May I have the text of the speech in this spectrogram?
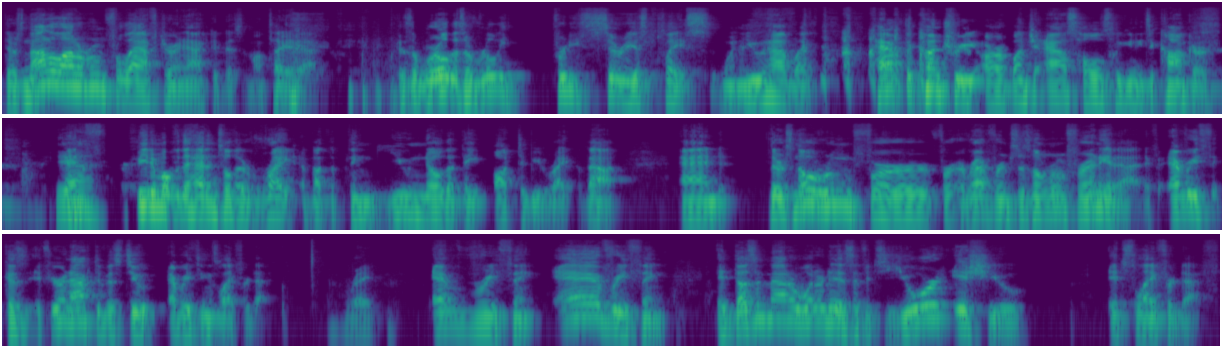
there's not a lot of room for laughter in activism. I'll tell you that because the world is a really pretty serious place when you have like half the country are a bunch of assholes who you need to conquer yeah. and beat them over the head until they're right about the thing you know that they ought to be right about. And there's no room for for irreverence. There's no room for any of that. If everything, because if you're an activist too, everything's life or death. Right. Everything, everything. It doesn't matter what it is. If it's your issue, it's life or death.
